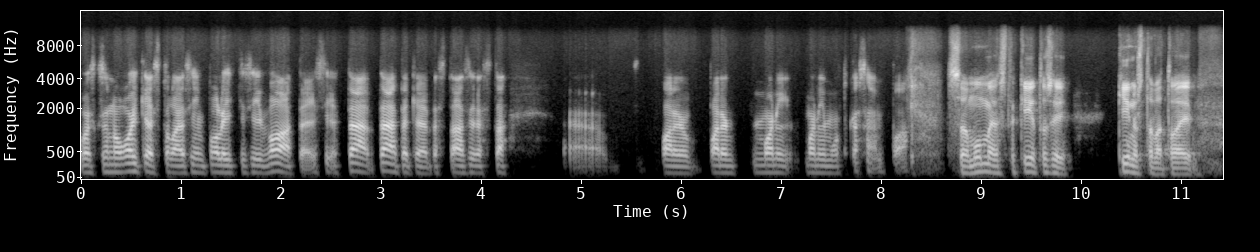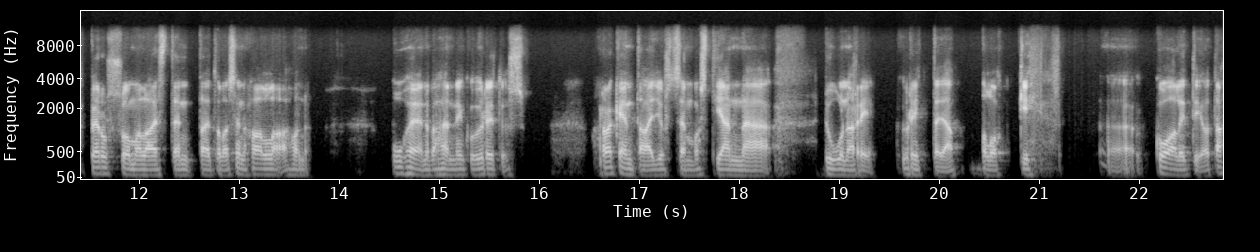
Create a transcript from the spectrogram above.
voisiko sanoa oikeistolaisiin poliittisiin vaateisiin. Tämä, tämä tekee tästä asiasta paljon, paljon moni, monimutkaisempaa. Se on mun mielestä tosi kiinnostava toi perussuomalaisten tai tuollaisen halla puheen vähän niin kuin yritys rakentaa just semmoista jännää duunari yrittäjäblokki koalitiota.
